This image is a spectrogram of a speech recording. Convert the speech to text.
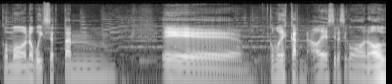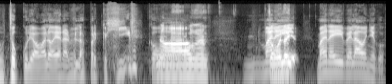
Como no podéis ser tan. eh, como descarnado de decir así como, no, show culiado malo, vayan a verlo al Parque O'Higgins. Como, no, weón, man como hoyo. man ahí pelado ñeco.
